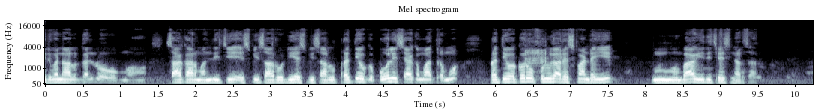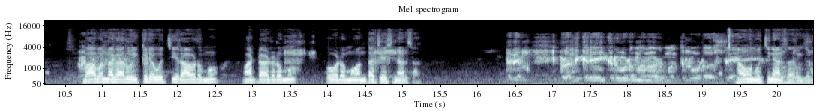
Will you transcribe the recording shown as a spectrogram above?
ఇరవై నాలుగు గంటలు సహకారం అందించి ఎస్పీ సారు డిఎస్పీ సార్లు ప్రతి ఒక్క పోలీస్ శాఖ మాత్రము ప్రతి ఒక్కరూ ఫుల్గా రెస్పాండ్ అయ్యి బాగా ఇది చేసినారు సార్. బాబన్న గారు ఇక్కడే వచ్చి రావడము మాట్లాడడము పోవడము అంతా చేసినారు సార్. అదే ఇప్పుడు అందుకనే ఇక్కడ కూడా మనవాడు మంత్రులు కూడా వస్తే అవును వచ్చినారు సార్ ఇక్కడ.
